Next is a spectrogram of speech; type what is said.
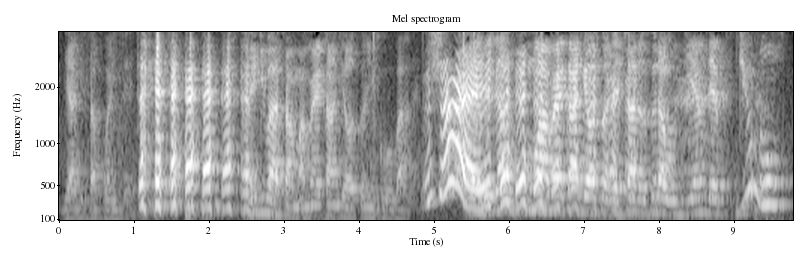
They are disappointed. Can you give us some American girls when you go back? Sure. Yeah, we have put more American girls on the channel so that we DM them. Do you know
